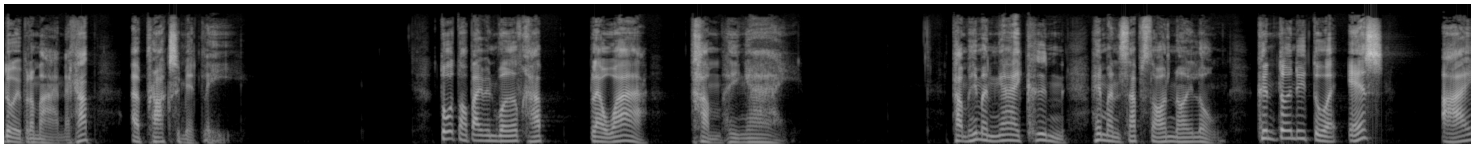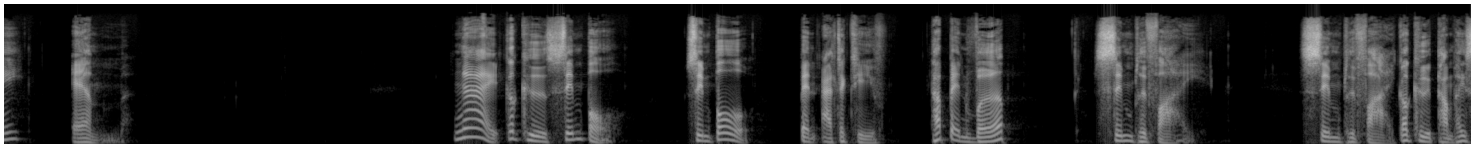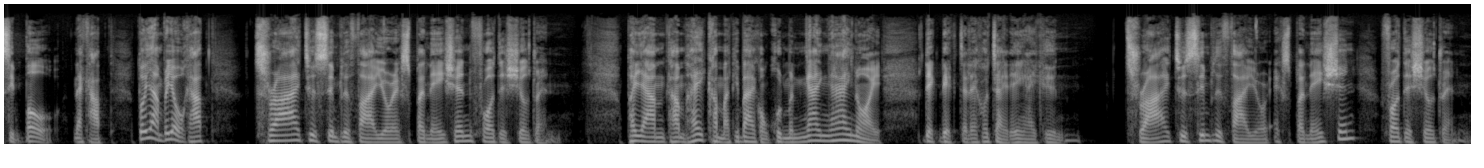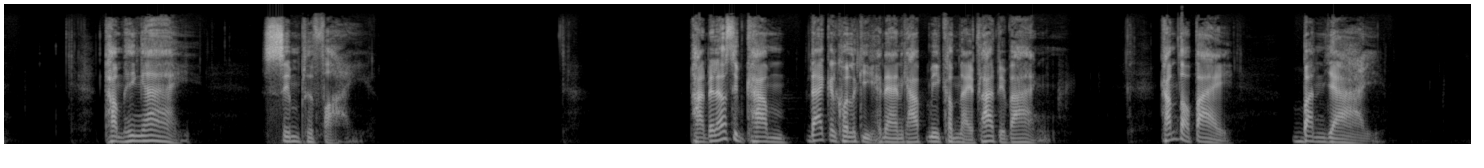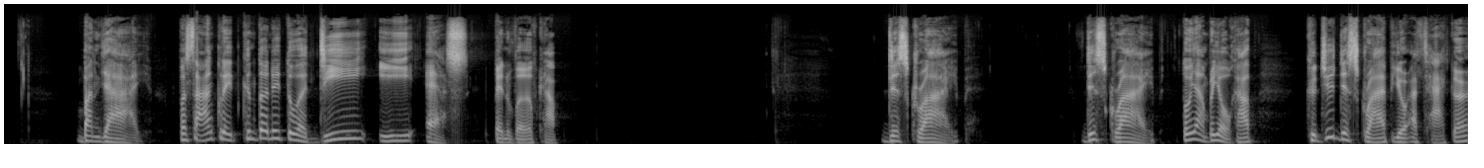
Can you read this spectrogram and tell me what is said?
โดยประมาณนะครับ approximately ตัวต่อไปเป็น verb ครับ แปลว่าทำให้ง่ายทำให้มันง่ายขึ้น ให้มันซับซ้อนน้อยลง ขึ้นต้นด้วยตัว s i m ง่ายก็คือ simple simple เป็น adjective ถ้าเป็น verb simplify simplify ก็คือทำให้ simple นะครับ ตัวอย่างประโยคครับ try to simplify your explanation for the children พยายามทำให้คำอธิบายของคุณมันง่ายๆหน่อย เด็กๆ จะได้เข้าใจได้ง่ายขึ้น try to simplify your explanation for the children ทำให้ง่าย simplify ผ่านไปแล้ว 10คำได้กันคนละกี่คะแนนครับ มีคำไหนพลาดไปบ้าง คำต่อไป บรรยาย บรรยาย ภาษาอังกฤษขึ้นต้นด้วยตัว des เป็น verb ครับ describe describe ตัวอย่างประโยคครับ could you describe your attacker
